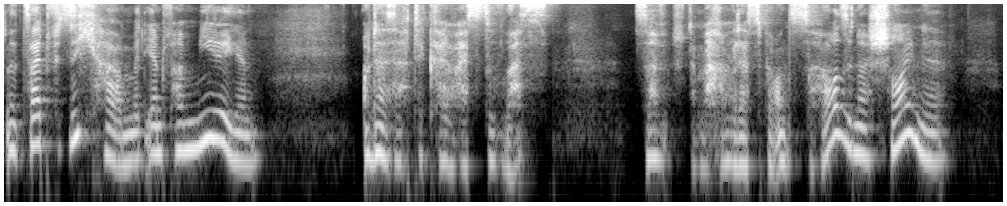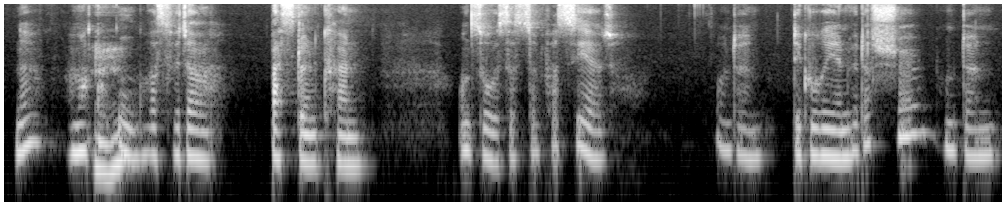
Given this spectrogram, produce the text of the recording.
eine Zeit für sich haben mit ihren Familien. Und da sagte Kai, weißt du was? So, dann machen wir das bei uns zu Hause in der Scheune. Ne? Mal gucken, was wir da basteln können. Und so ist das dann passiert. Und dann dekorieren wir das schön und dann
